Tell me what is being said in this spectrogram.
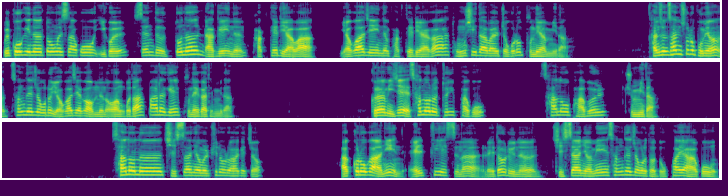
물고기는 똥을 싸고 이걸 sand 또는 rock에 있는 박테리아와 여과제에 있는 박테리아가 동시다발적으로 분해합니다. 단순 산수로 보면 상대적으로 여과제가 없는 어항보다 빠르게 분해가 됩니다. 그럼 이제 산호를 투입하고 산호밥을 줍니다. 산호는 질산염을 필요로 하겠죠. 아크로가 아닌 LPS나 레더류는 질산염이 상대적으로 더 높아야 하고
